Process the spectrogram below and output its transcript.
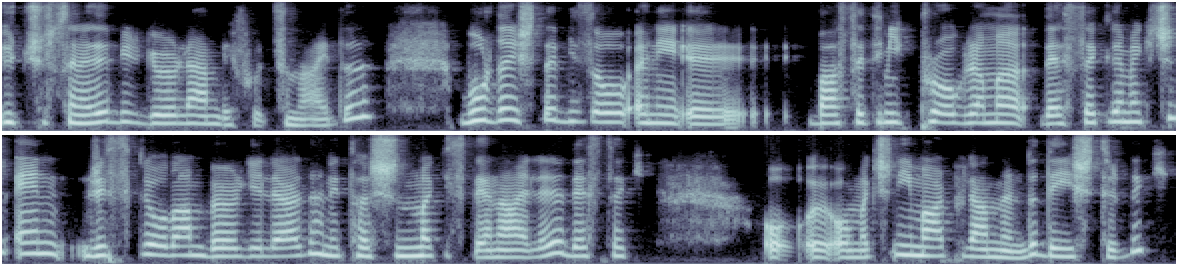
300 senede bir görülen bir fırtınaydı. Burada işte biz o hani e, bahsettiğim ilk programı desteklemek için en riskli olan bölgelerde hani taşınmak isteyen ailelere destek o, e, olmak için imar planlarını da değiştirdik.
